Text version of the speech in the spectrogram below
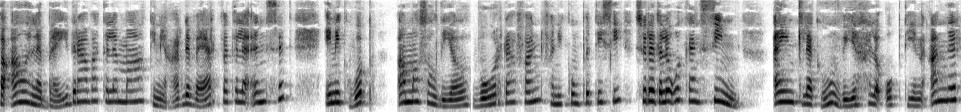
vir al hulle bydrae wat hulle maak en die harde werk wat hulle insit en ek hoop almal sal deel word daarvan van die kompetisie sodat hulle ook kan sien eintlik hoe weeg hulle op teen ander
